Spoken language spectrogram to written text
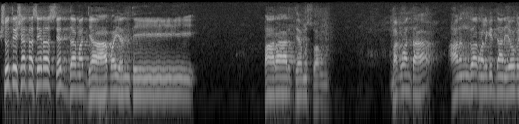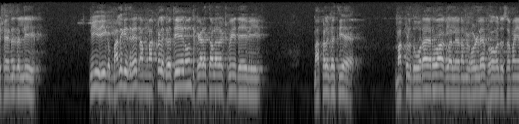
ಶ್ರುತಿ ಶತಶಿರ ಸಿದ್ಧ ಮಧ್ಯಾಪಯಂತಿ ಪಾರಾರ್ಥ್ಯಂ ಸ್ವಂ. ಭಗವಂತ ಆನಂದವಾಗಿ ಮಲಗಿದ್ದಾನೆ ಯೋಗ ಶಯನದಲ್ಲಿ. ನೀವು ಹೀಗೆ ಮಲಗಿದ್ರೆ ನಮ್ಮ ಮಕ್ಕಳ ಗತಿ ಏನು ಅಂತ ಕೇಳ್ತಾಳೆ ಲಕ್ಷ್ಮೀ ದೇವಿ ಮಕ್ಕಳ ಗತಿಯೇ ಮಕ್ಕಳು ದೂರ ಇರುವಾಗಲಲ್ಲೇ ನಮಗೆ ಒಳ್ಳೆ ಭೋಗದ ಸಮಯ.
